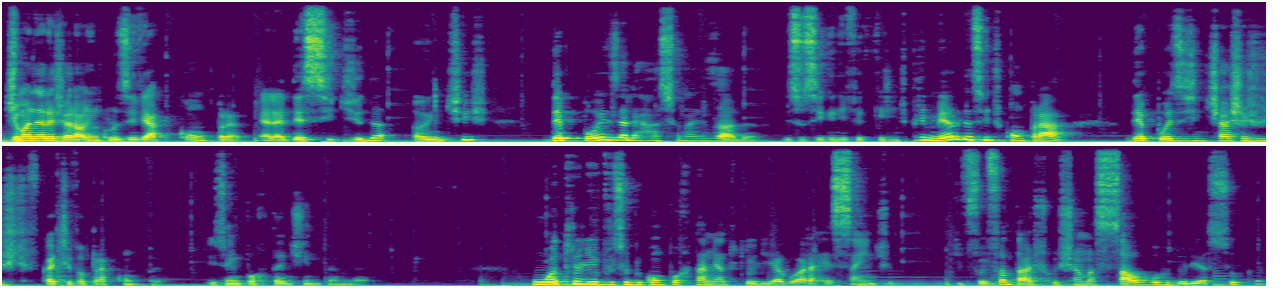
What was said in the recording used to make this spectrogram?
De maneira geral, inclusive, a compra ela é decidida antes, depois ela é racionalizada. Isso significa que a gente primeiro decide comprar, depois a gente acha justificativa para a compra. Isso é importante entender. Um outro livro sobre comportamento que eu li agora recente, que foi fantástico, chama Sal, Gordura e Açúcar,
